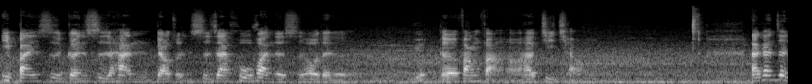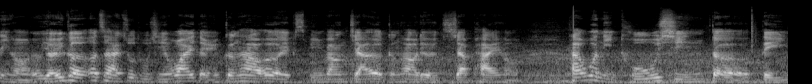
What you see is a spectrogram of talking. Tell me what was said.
一般式、根式和标准式在互换的时候的有的方法哈，还有技巧。来看这里哈，有一个二次函数图形，y 等于根号二 x 平方加二根号六 x 加派哈，他问你图形的顶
